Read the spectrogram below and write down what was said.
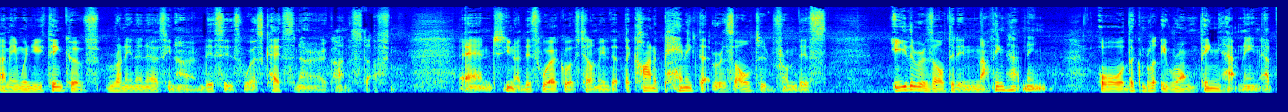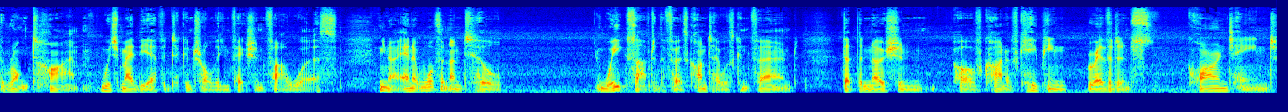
I mean, when you think of running a nursing home, this is worst case scenario kind of stuff. And you know, this worker was telling me that the kind of panic that resulted from this either resulted in nothing happening or the completely wrong thing happening at the wrong time, which made the effort to control the infection far worse. You know, and it wasn't until weeks after the first contact was confirmed, that the notion of kind of keeping residents quarantined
